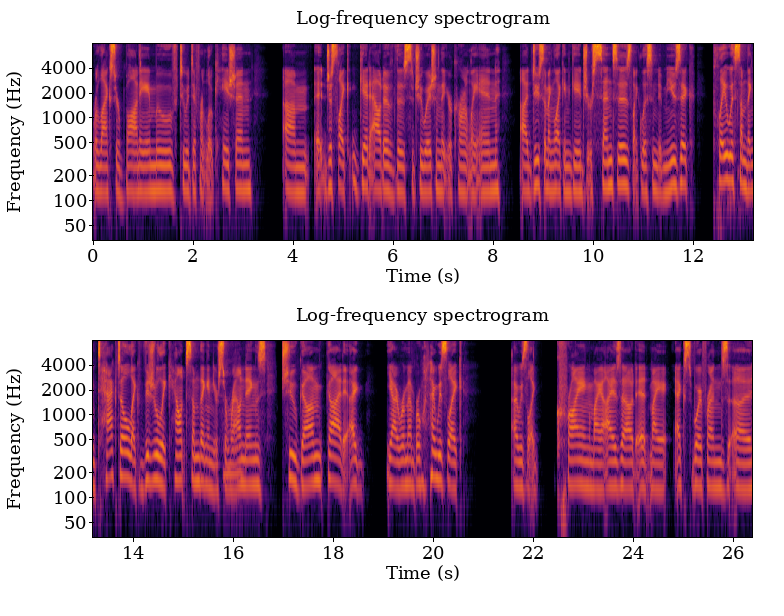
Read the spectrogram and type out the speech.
relax your body, move to a different location. Um, it- just like get out of the situation that you're currently in. Uh, do something like engage your senses, like listen to music, play with something tactile, like visually count something in your surroundings, chew gum. God, I, yeah, I remember when I was like, I was like crying my eyes out at my ex boyfriend's, uh,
